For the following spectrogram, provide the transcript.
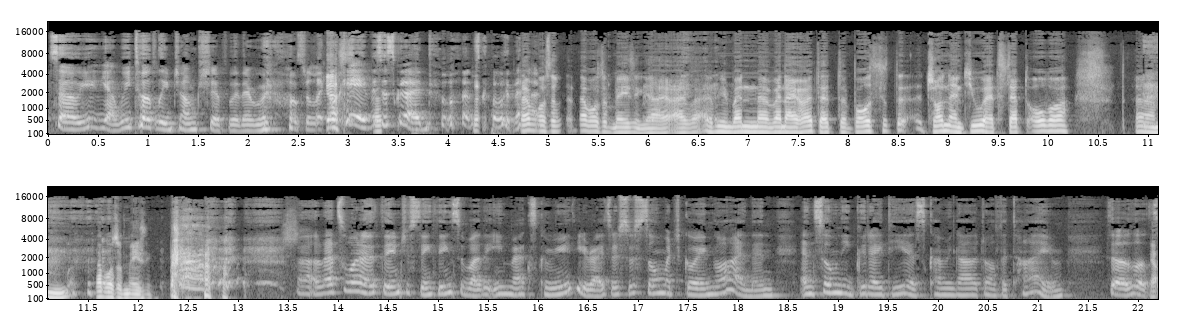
So yeah, we totally jumped ship with everyone else. We're like, yes. okay, this is good. Let's go with that. That was that was amazing. Yeah, I, I mean, when uh, when I heard that uh, both John and you had stepped over, um, that was amazing. Uh, that's one of the interesting things about the Emacs community, right? There's just so much going on and, and so many good ideas coming out all the time. So, yep.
